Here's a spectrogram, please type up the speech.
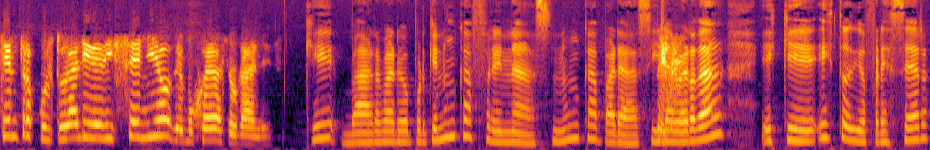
Centro Cultural y de Diseño de Mujeres Rurales. Qué bárbaro, porque nunca frenás, nunca parás. Y la verdad es que esto de ofrecer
